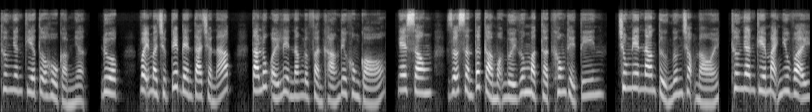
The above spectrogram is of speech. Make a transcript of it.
thương nhân kia tựa hồ cảm nhận, được, vậy mà trực tiếp đem ta trần áp, ta lúc ấy liền năng lực phản kháng đều không có. Nghe xong, giữa sân tất cả mọi người gương mặt thật không thể tin. Trung niên nam tử ngưng trọng nói, thương nhân kia mạnh như vậy,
